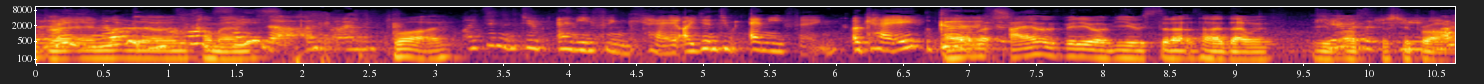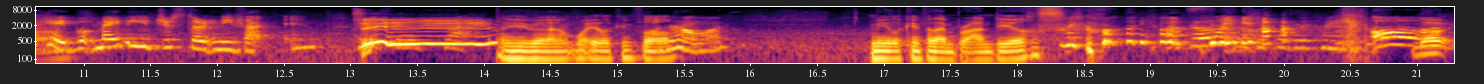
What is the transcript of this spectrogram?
liberating. Let me know in the comments. Why? I didn't do anything, okay? I didn't do anything, okay? Good. I have, a, I have a video of you stood outside there with you, just your bra. Okay, but maybe you just don't leave that in. See? Are you, um, what are you looking for? No, what? Me looking for them brand deals? Oh, No.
